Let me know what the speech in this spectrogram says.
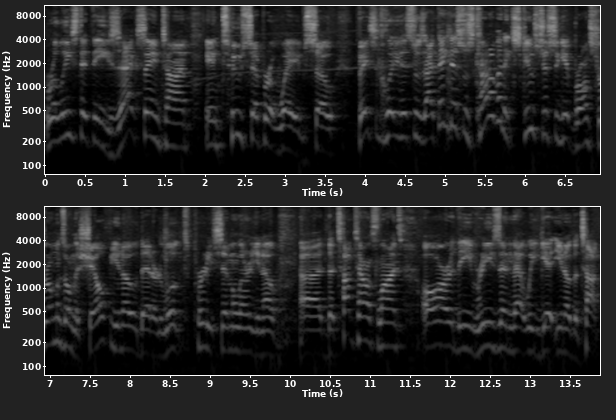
released at the exact same time in two separate waves. So basically, this was, I think this was kind of an excuse just to get Braun Strowman's on the shelf, you know, that are looked pretty similar. You know, uh, the Top Talents lines are the reason that we get, you know, the top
